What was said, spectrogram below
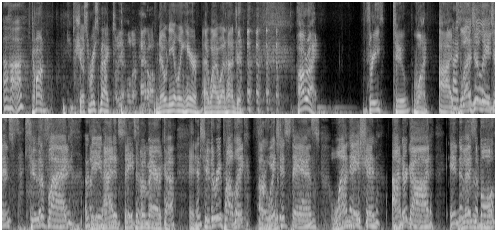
Uh huh. Come on. Show some respect. Oh yeah, hold on. Hat off. No kneeling here at Y100. All right. Three, two, one. I, pledge allegiance to the flag of the United States of America and to the republic for which it stands, one nation, under God, indivisible,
